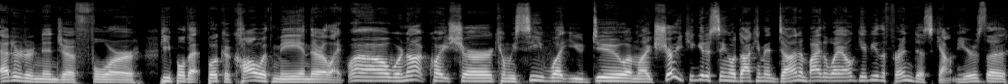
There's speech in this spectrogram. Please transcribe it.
EditorNinja for people that book a call with me and they're like, well, we're not quite sure. Can we see what you do? I'm like, sure, you can get a single document done. And by the way, I'll give you the friend discount. Here's the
